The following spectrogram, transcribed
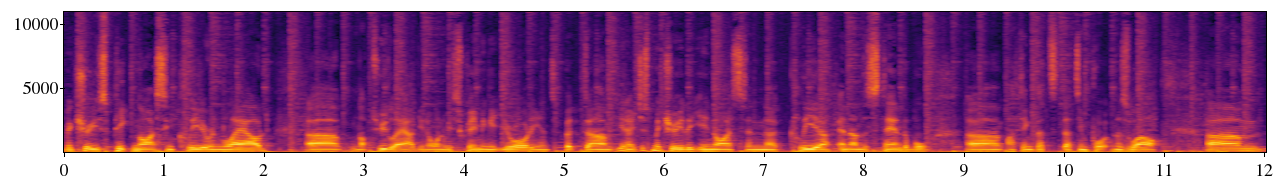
Make sure you speak nice and clear and loud. Uh, not too loud, you don't want to be screaming at your audience, but um, you know, just make sure that you're nice and uh, clear and understandable. Um, I think that's that's important as well. Um,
